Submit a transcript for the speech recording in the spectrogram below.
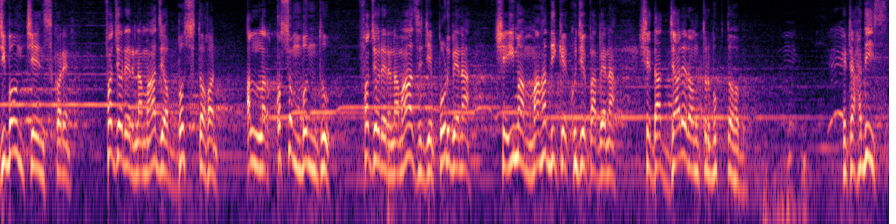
জীবন চেঞ্জ করেন। ফজরের নামাজে অভ্যস্ত হন। আল্লাহর কসম বন্ধু, ফজরের নামাজ যে পড়বে না, সে ইমাম মাহাদিকে খুঁজে পাবে না। সে দাজ্জালের অন্তর্ভুক্ত হবে। এটা হাদিস।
